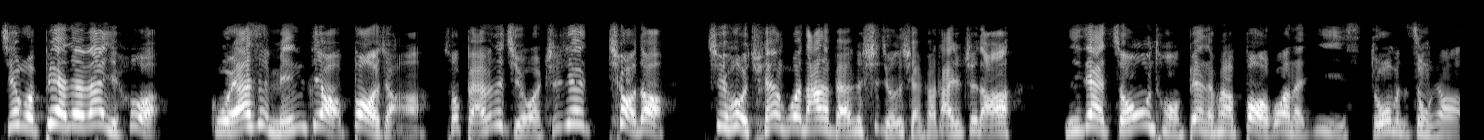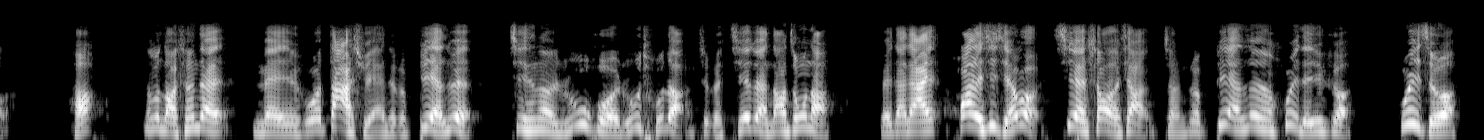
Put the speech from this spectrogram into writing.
结果辩论完以后，果然是民调暴涨，从百分之九直接跳到最后全国拿了百分之十九的选票，大家就知道啊，你在总统辩论会上曝光的意义是多么的重要了。好，那么老陈在美国大选这个辩论进行的如火如荼的这个阶段当中呢，为大家花了一期节目介绍一下整个辩论会的一个规则，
